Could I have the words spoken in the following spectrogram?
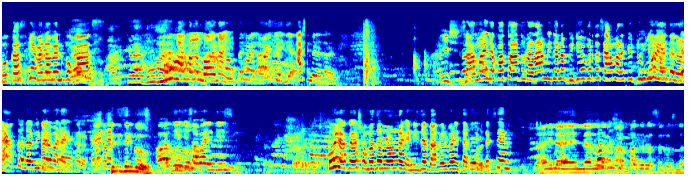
ফোকাস। ক্যামেরাম্যান ফোকাস মু হয় বলে লয় নাই। ইস জামাইরা কত আদর আর আমি জানা ভিডিও করতেছে আমার একটু মুহে দিল না। ভিডিও বানায়। দিছেন গো কই কই সমাধান লোন লাগে নিজের বাপের বাড়ি তারপর দেখছেন। লা ইলাহা ইল্লাল্লাহ মুহাম্মাদুর রাসূলুল্লাহ।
